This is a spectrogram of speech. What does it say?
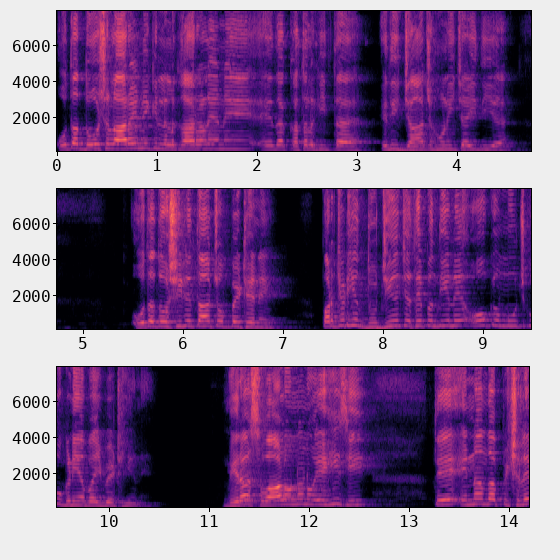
ਉਹ ਤਾਂ ਦੋਸ਼ ਲਾ ਰਹੇ ਨੇ ਕਿ ਲਲਕਾਰ ਵਾਲਿਆਂ ਨੇ ਇਹਦਾ ਕਤਲ ਕੀਤਾ ਹੈ, ਇਹਦੀ ਜਾਂਚ ਹੋਣੀ ਚਾਹੀਦੀ ਹੈ। ਉਹ ਤਾਂ ਦੋਸ਼ੀ ਨੇ ਤਾਂ ਚੁੱਪ ਬੈਠੇ ਨੇ। ਪਰ ਜਿਹੜੀਆਂ ਦੂਜੀਆਂ ਜਥੇਬੰਦੀਆਂ ਨੇ, ਉਹ ਕਿਉਂ ਮੂੰਹ 'ਚ ਘੁਗਣੀਆਂ ਪਾਈ ਬੈਠੀਆਂ ਨੇ? ਮੇਰਾ ਸਵਾਲ ਉਹਨਾਂ ਨੂੰ ਇਹੀ ਸੀ ਤੇ ਇਹਨਾਂ ਦਾ ਪਿਛਲੇ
